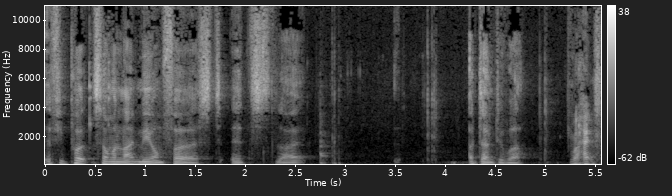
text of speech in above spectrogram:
if you put someone like me on first, it's like I don't do well. Right?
